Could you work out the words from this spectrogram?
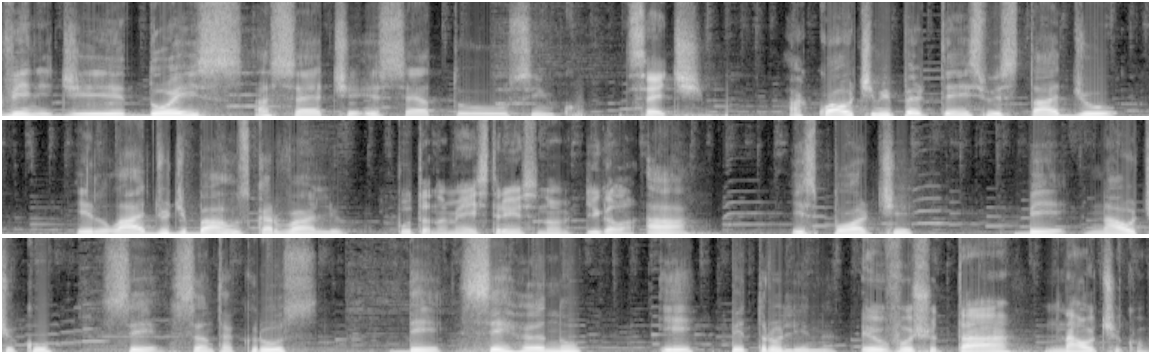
Vini, de 2 a 7, exceto 5. Sete. A qual time pertence o estádio Eládio de Barros Carvalho? Puta, não me é estranho esse nome. Diga lá. A. Esporte. B. Náutico. C. Santa Cruz. D. Serrano. E. Petrolina. Eu vou chutar Náutico.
